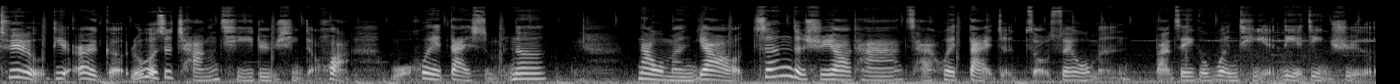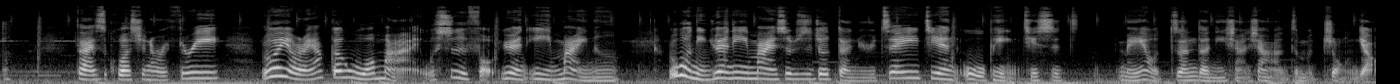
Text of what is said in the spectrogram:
two，第二个，如果是长期旅行的话，我会带什么呢？那我们要真的需要它才会带着走，所以我们把这个问题也列进去了。再来是 question number three，如果有人要跟我买，我是否愿意卖呢？如果你愿意卖，是不是就等于这一件物品其实没有真的你想象的这么重要？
